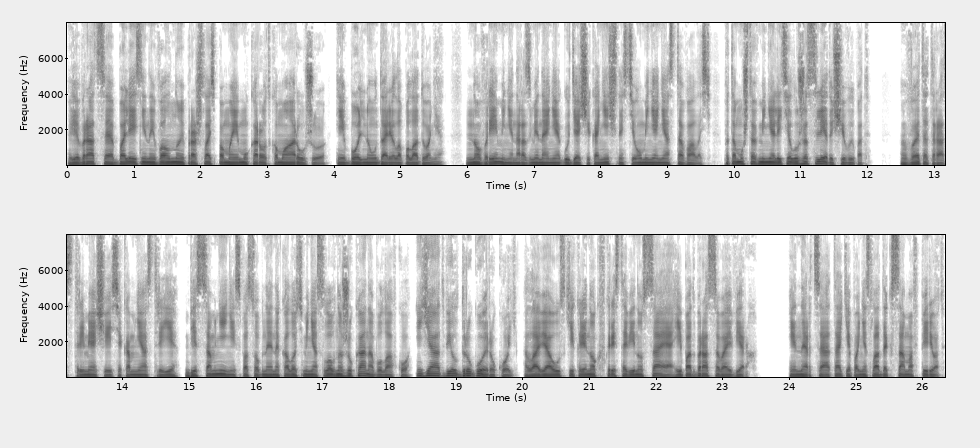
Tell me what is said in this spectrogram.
Вибрация болезненной волной прошлась по моему короткому оружию и больно ударила по ладони. Но времени на разминание гудящей конечности у меня не оставалось, потому что в меня летел уже следующий выпад. В этот раз стремящееся ко мне острие, без сомнений способное наколоть меня словно жука на булавку, я отбил другой рукой, ловя узкий клинок в крестовину Сая и подбрасывая вверх. Инерция атаки понесла Дексама вперед,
